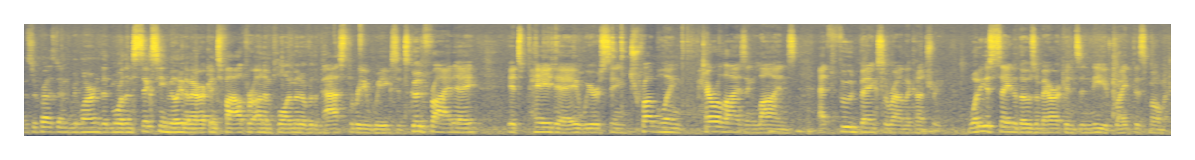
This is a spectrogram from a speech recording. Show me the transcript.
Mr. President, we learned that more than 16 million Americans filed for unemployment over the past three weeks. It's Good Friday. It's payday. We are seeing troubling, paralyzing lines at food banks around the country. What do you say to those Americans in need right this moment?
